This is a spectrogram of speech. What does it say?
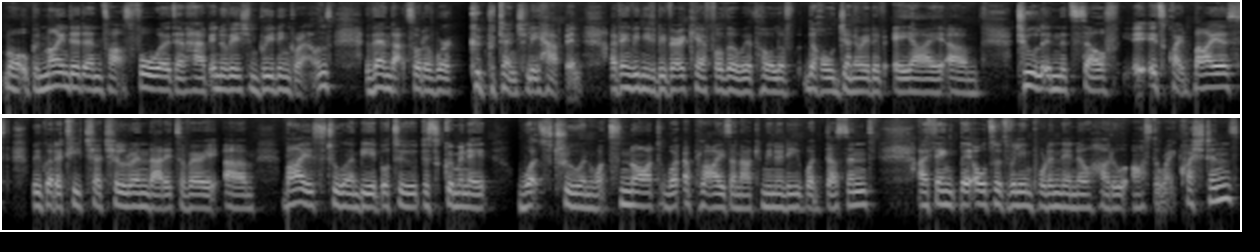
more open minded and fast forward and have innovation breeding grounds, then that sort of work could potentially happen. I think we need to be very careful though with whole of the whole generative AI um, tool in itself. It's quite biased. We've got to teach our children that it's a very um, biased tool and be able to discriminate what's true and what's not, what applies in our community, what doesn't. I think they also it's really important they know how to ask the right questions.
